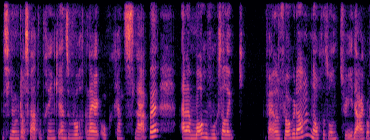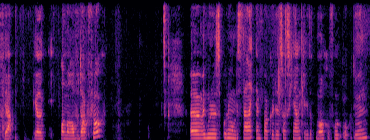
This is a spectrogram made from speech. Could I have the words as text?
Misschien nog een glas water drinken enzovoort. En dan ga ik ook gaan slapen. En dan morgen vroeg zal ik verder vloggen dan. Dan wordt het zo'n twee dagen of ja, eigenlijk anderhalve dag vlog. Um, ik moet dus ook nog een bestelling inpakken. Dus waarschijnlijk ga ik dat morgen vroeg ook doen.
